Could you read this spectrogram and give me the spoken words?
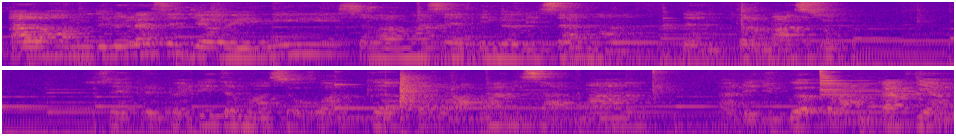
Alhamdulillah sejauh ini selama saya tinggal di sana dan termasuk saya pribadi termasuk warga terlama di sana ada juga perangkat yang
